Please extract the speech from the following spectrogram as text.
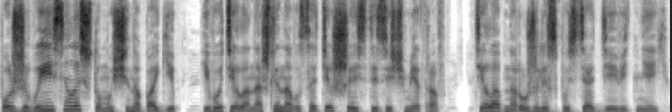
Позже выяснилось, что мужчина погиб. Его тело нашли на высоте 6 тысяч метров. Тело обнаружили спустя 9 дней.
